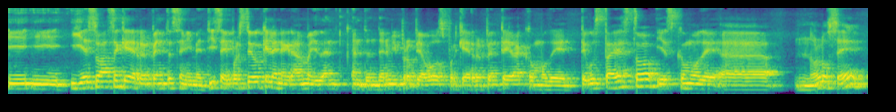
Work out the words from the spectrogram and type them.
y, y, eso hace que de repente se mimetiza. Y por eso digo que el enegrama me ayuda a entender mi propia voz, porque de repente era como de, ¿te gusta esto? Y es como de, ah, no lo sé.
